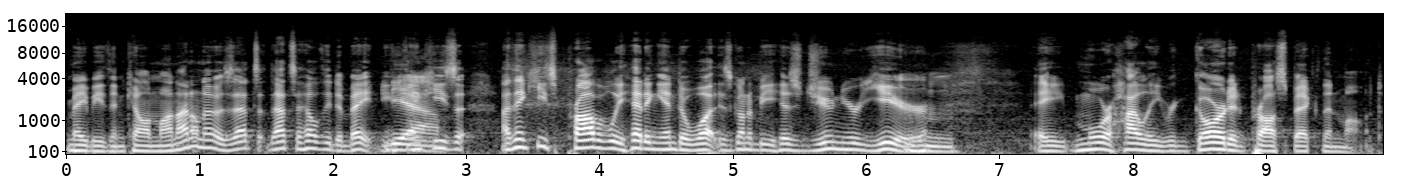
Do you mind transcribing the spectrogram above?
maybe than Kellen Mond. I don't know. Is that that's a healthy debate? Do you Yeah. think he's? A, I think he's probably heading into what is going to be his junior year, Mm-hmm. a more highly regarded prospect than Mond.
